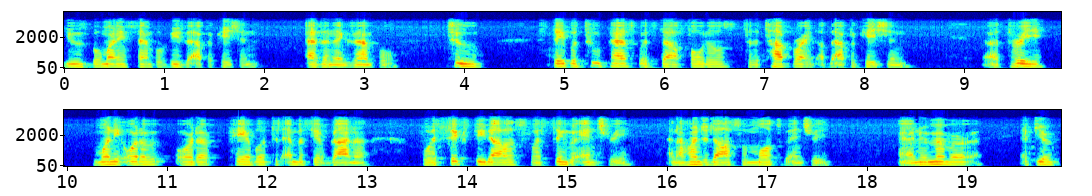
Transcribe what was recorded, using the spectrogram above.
Use Bomani sample visa application as an example. Two, staple two passport-style photos to the top right of the application. Uh, three, money order order payable to the Embassy of Ghana for $60 for a single entry and $100 for multiple entry. And remember, if you're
